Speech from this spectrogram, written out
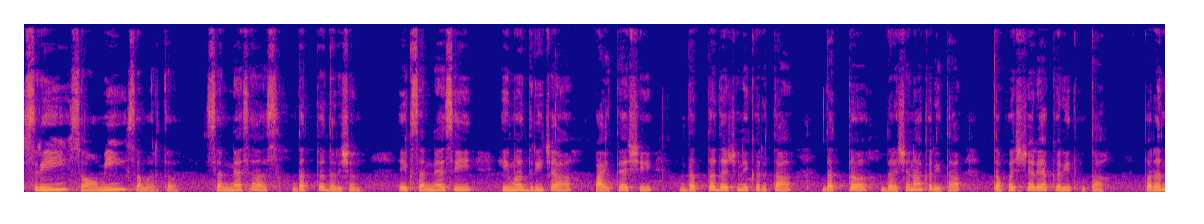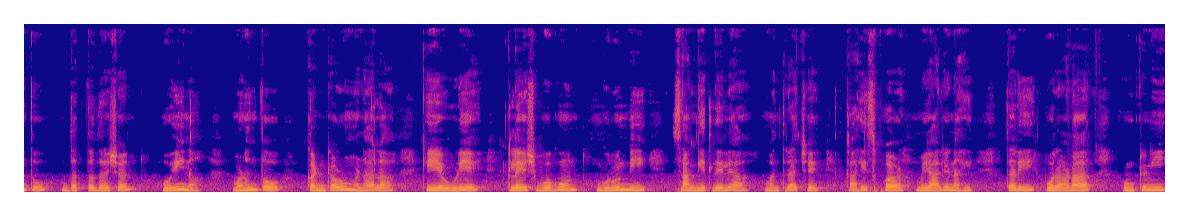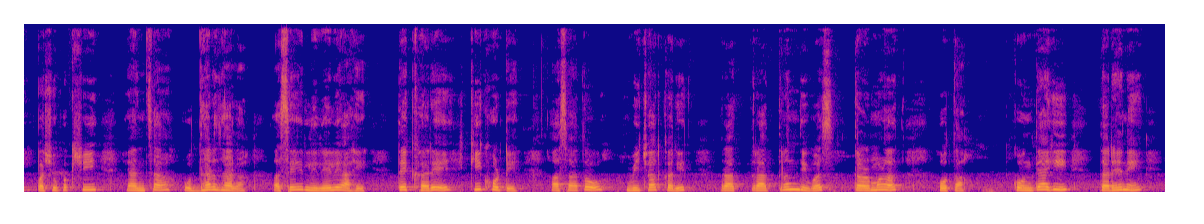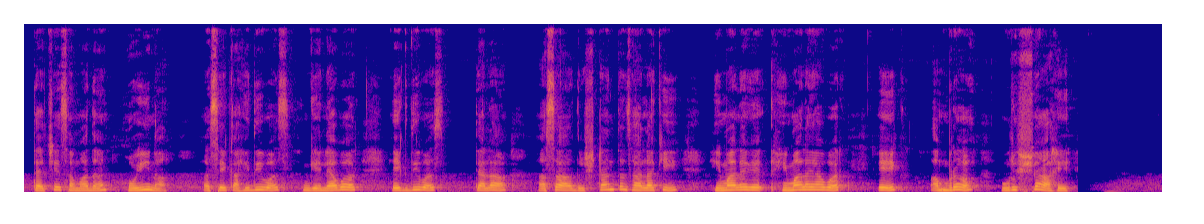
श्री स्वामी समर्थ संन्यासास दत्तदर्शन. एक संन्यासी हिमद्रीच्या पायथ्याशी दत्तदर्शनेकरता दत्त दर्शनाकरिता तपश्चर्या करीत होता. परंतु दत्तदर्शन होईना म्हणून तो कंटाळून म्हणाला की एवढे क्लेश भोगून गुरूंनी सांगितलेल्या मंत्राचे काहीच फळ मिळाले नाही. तरी पुराणात कुंटणी पशुपक्षी यांचा उद्धार झाला असे लिहिलेले आहे. ते खरे की खोटे असा तो विचार करीत रात रात्रंदिवस तळमळत होता. कोणत्याही तऱ्हेने त्याचे समाधान होईना असे काही दिवस गेल्यावर एक दिवस त्याला असा दृष्टांत झाला की हिमालय हिमालयावर एक आम्र वृक्ष आहे.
